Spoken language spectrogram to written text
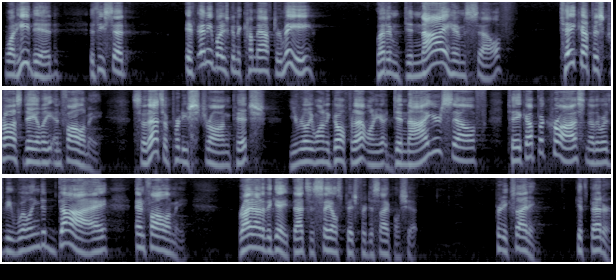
What he did is he said, if anybody's going to come after me, let him deny himself, take up his cross daily, and follow me. So that's a pretty strong pitch. You really want to go for that one. You deny yourself, take up a cross, in other words, be willing to die and follow me. Right out of the gate, that's a sales pitch for discipleship. Pretty exciting. Gets better.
